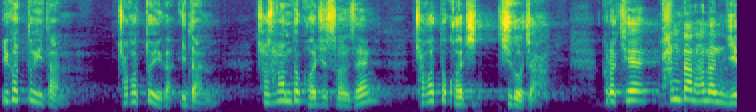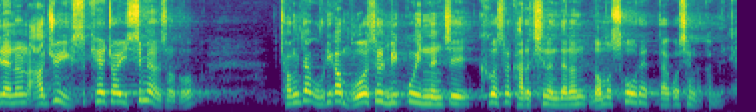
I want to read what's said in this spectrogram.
이것도 이단, 저것도 이단, 저 사람도 거짓 선생, 저것도 거짓 지도자. 그렇게 판단하는 일에는 아주 익숙해져 있으면서도 정작 우리가 무엇을 믿고 있는지 그것을 가르치는 데는 너무 소홀했다고 생각합니다.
